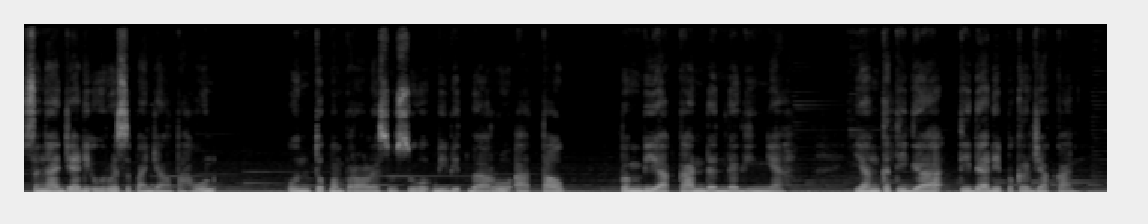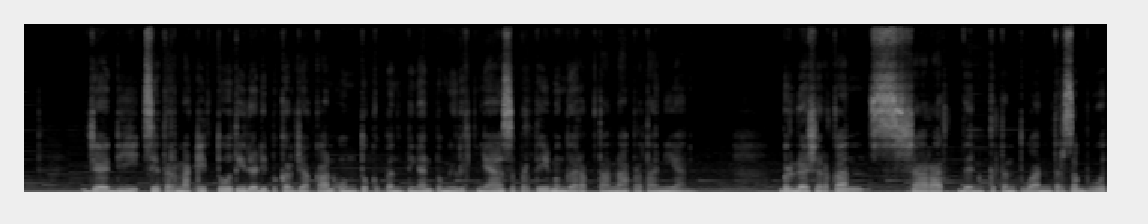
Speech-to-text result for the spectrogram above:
sengaja diurus sepanjang tahun untuk memperoleh susu, bibit baru, atau pembiakan dan dagingnya. Yang ketiga, tidak dipekerjakan. Jadi, si ternak itu tidak dipekerjakan untuk kepentingan pemiliknya seperti menggarap tanah pertanian. Berdasarkan syarat dan ketentuan tersebut,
